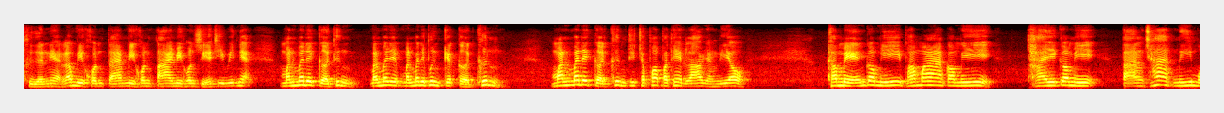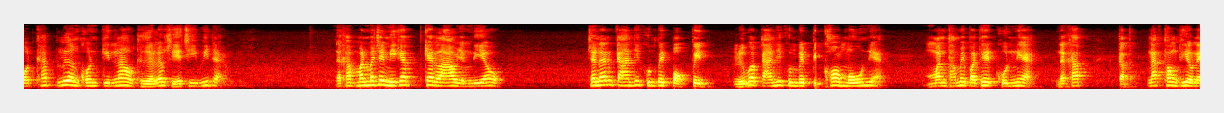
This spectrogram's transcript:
เถื่อนเนี่ยแล้วมีคนตายมีคนตายมีคนเสียชีวิตเนี่ย มันไม่ได้เกิดขึ้นมันไม่ได้มันไม่ได้เพิ่งเกิดขึ้น มันไม่ได้เกิดขึ้นที่เฉพาะประเทศลาวอย่างเดียวเขมรก็มีพม่าก็มีไทยก็มีต่างชาติมีหมดครับ เรื่องคนกินเหล้าเถื่อนแล้วเสียชีวิตอะนะครับ มันไม่ใช่มีแค่แค่ลาวอย่างเดียว ฉะนั้นการที่คุณไปปกปิด หรือว่าการที่คุณไปปิดข้อมูลเนี่ยมันทำให้ประเทศคุณเนี่ยนะครับกับนักท่องเที่ยวใน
